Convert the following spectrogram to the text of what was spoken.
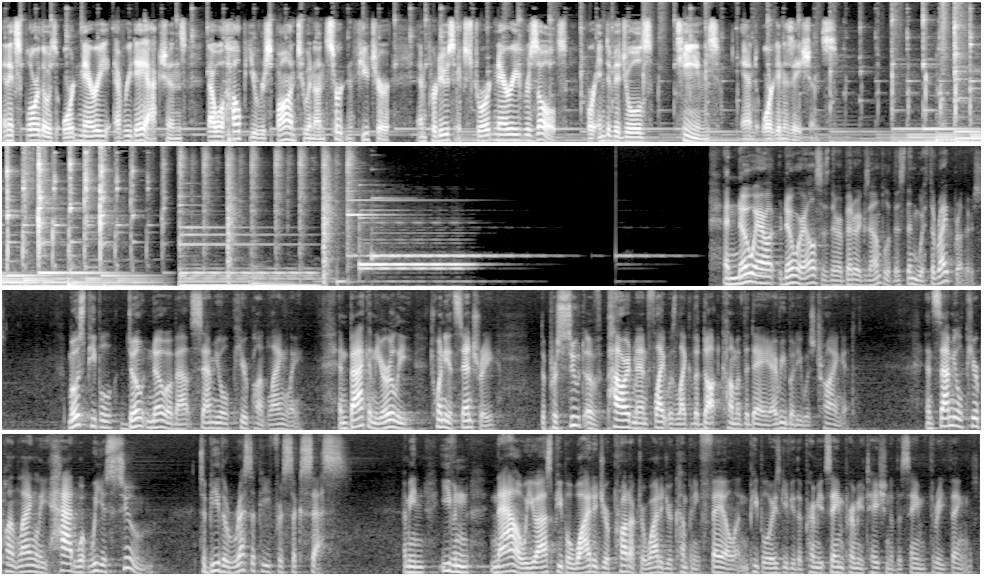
and explore those ordinary, everyday actions that will help you respond to an uncertain future and produce extraordinary results for individuals, teams, and organizations. And nowhere, nowhere else is there a better example of this than with the Wright brothers. Most people don't know about Samuel Pierpont Langley. And back in the early 20th century, the pursuit of powered man flight was like the dot com of the day. Everybody was trying it. And Samuel Pierpont Langley had what we assume to be the recipe for success. I mean, even now, you ask people, why did your product or why did your company fail? And people always give you the permu- same permutation of the same three things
